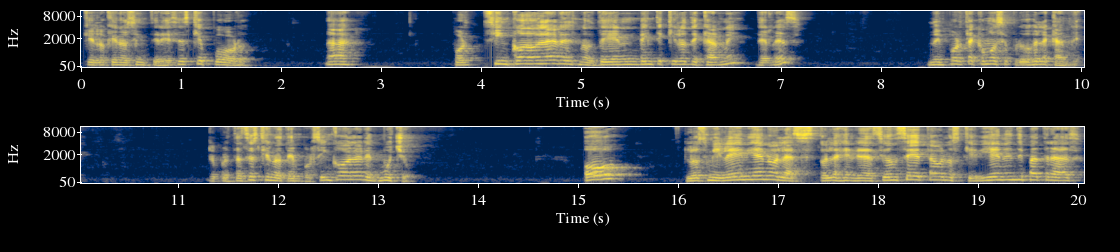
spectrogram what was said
que lo que nos interesa es que por, ah, por 5 dólares nos den 20 kilos de carne de res. No importa cómo se produce la carne. Lo importante es que nos por 5 dólares mucho. O los millennials o, o la generación Z o los que vienen de para atrás,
